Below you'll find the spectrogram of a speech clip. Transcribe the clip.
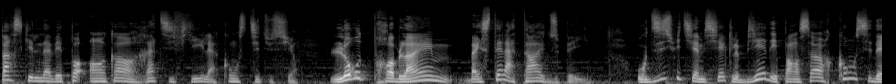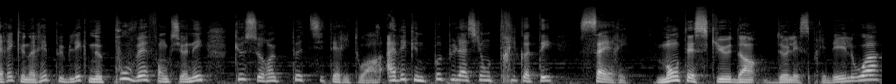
parce qu'ils n'avaient pas encore ratifié la Constitution. L'autre problème, ben, c'était la taille du pays. Au 18e siècle, bien des penseurs considéraient qu'une république ne pouvait fonctionner que sur un petit territoire, avec une population tricotée serrée. Montesquieu, dans De l'esprit des lois,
